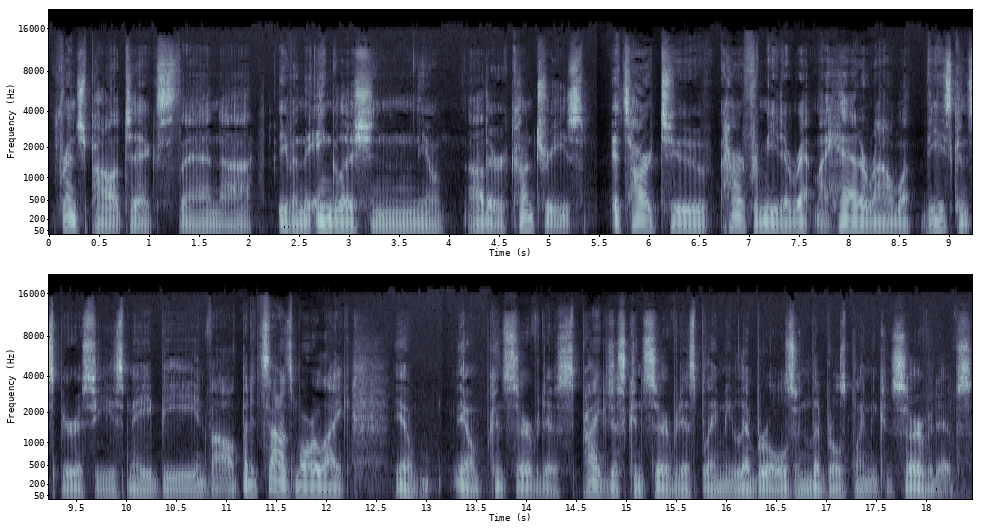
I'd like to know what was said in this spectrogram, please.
French politics than uh, even the English and you know other countries, it's hard to hard for me to wrap my head around what these conspiracies may be involved. But it sounds more like, you know, you know, conservatives, probably just conservatives blaming liberals and liberals blaming conservatives.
